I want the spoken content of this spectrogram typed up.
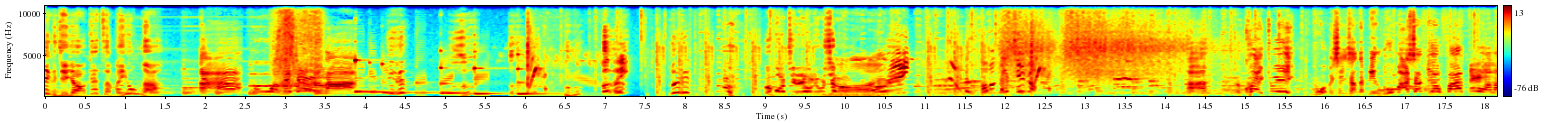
这个解药该怎么用啊？啊！我在这儿呢。把解药留下！哎！他们在接着！啊！快追！我们身上的病毒马上就要发作了！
